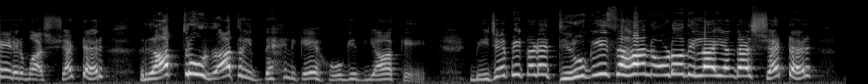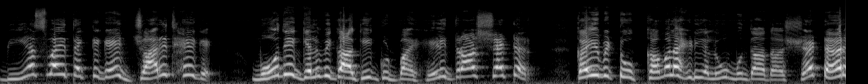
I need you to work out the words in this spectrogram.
ಹೇಳಿರುವ ಶೆಟ್ಟರ್ ರಾತ್ರೋ ರಾತ್ರಿ ದೆಹಲಿಗೆ ಹೋಗಿದ್ಯಾಕೆ? ಬಿಜೆಪಿ ಕಡೆ ತಿರುಗಿ ಸಹ ನೋಡೋದಿಲ್ಲ ಎಂದ ಶೆಟ್ಟರ್ ಬಿಎಸ್ವೈ ತೆಕ್ಕೆಗೆ ಜಾರಿದ್ ಹೇಗೆ? ಮೋದಿ ಗೆಲುವಿಗಾಗಿ ಗುಡ್ ಬೈ ಹೇಳಿದ್ರ ಶೆಟ್ಟರ್? ಕೈ ಬಿಟ್ಟು ಕಮಲ ಹಿಡಿಯಲು ಮುಂದಾದ ಶೆಟ್ಟರ್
